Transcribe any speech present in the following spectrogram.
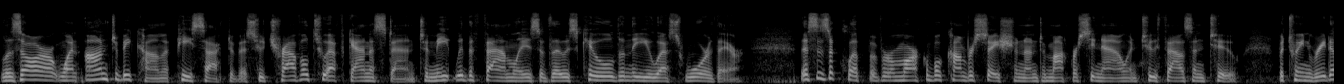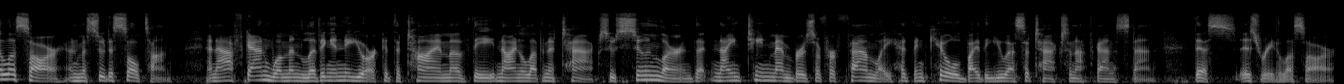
Lasar went on to become a peace activist who traveled to Afghanistan to meet with the families of those killed in the U.S. war there. This is a clip of a remarkable conversation on Democracy Now! in 2002 between Rita Lasar and Masuda Sultan, an Afghan woman living in New York at the time of the 9-11 attacks, who soon learned that 19 members of her family had been killed by the U.S. attacks in Afghanistan. This is Rita Lasar.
